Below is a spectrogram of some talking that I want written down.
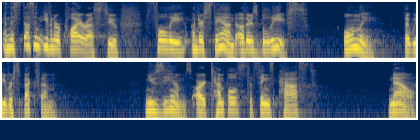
And this doesn't even require us to fully understand others' beliefs, only that we respect them. Museums are temples to things past. Now,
